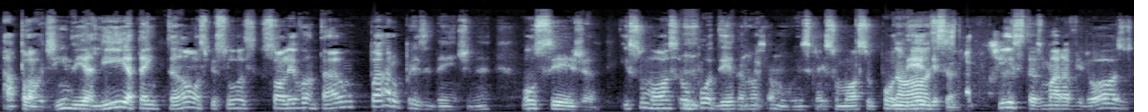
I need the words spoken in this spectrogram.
aplaudindo, e ali, até então, as pessoas só levantaram para o presidente, né? Ou seja, isso mostra o poder da nossa música, isso mostra o poder nossa. desses artistas maravilhosos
